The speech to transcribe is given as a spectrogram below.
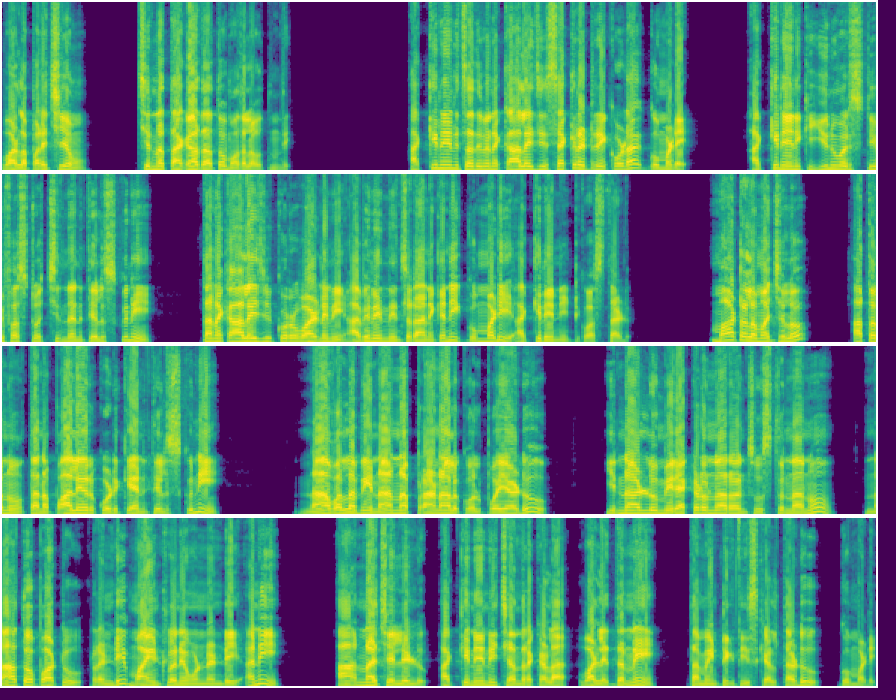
వాళ్ళ పరిచయం చిన్న తగాదాతో మొదలవుతుంది. అక్కినేని చదివిన కాలేజీ సెక్రటరీ కూడా గుమ్మడే. అక్కినేనికి యూనివర్సిటీ ఫస్ట్ వచ్చిందని తెలుసుకుని తన కాలేజీ కుర్రవాడిని అభినందించడానికని గుమ్మడి అక్కినేనింటికి వస్తాడు. మాటల మధ్యలో అతను తన పాలేరు కొడుకే అని తెలుసుకుని నా వల్ల మీ నాన్న ప్రాణాలు కోల్పోయాడు. ఇన్నాళ్ళు మీరెక్కడున్నారో అని చూస్తున్నాను. నాతో పాటు రండి మా ఇంట్లోనే ఉండండి అని ఆ అన్నా చెల్లెళ్ళు అక్కినేని చంద్రకళ వాళ్ళిద్దరినీ తమ ఇంటికి తీసుకెళ్తాడు గుమ్మడి.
